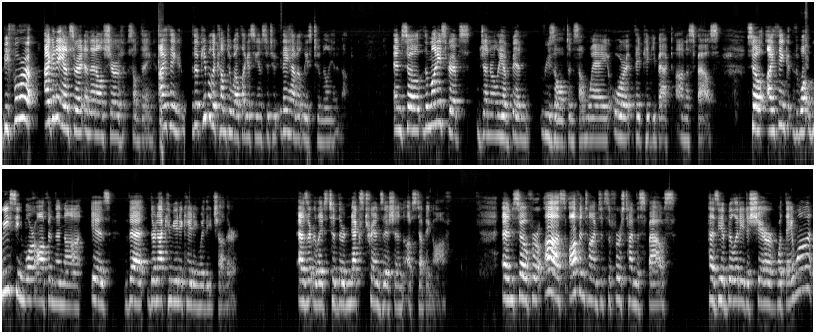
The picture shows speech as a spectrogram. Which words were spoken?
Before I'm going to answer it and then I'll share something. I think the people that come to Wealth Legacy Institute, they have at least 2 million and up. And so the money scripts generally have been resolved in some way or they piggybacked on a spouse. So I think what we see more often than not is that they're not communicating with each other as it relates to their next transition of stepping off. And so for us, oftentimes it's the first time the spouse has the ability to share what they want.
